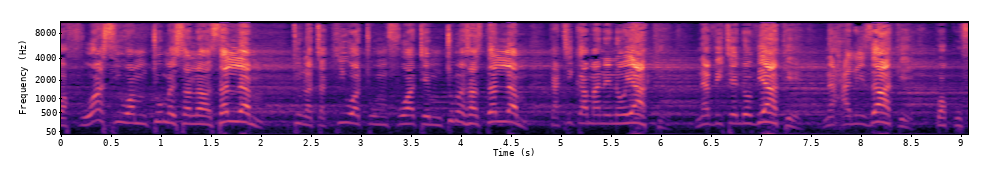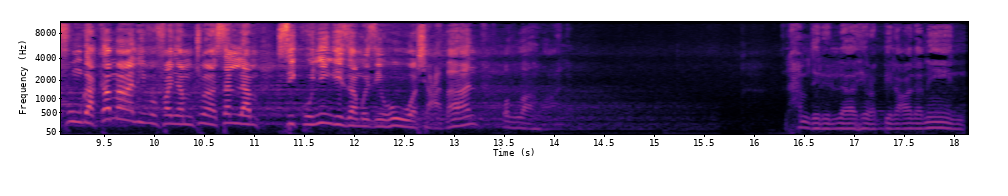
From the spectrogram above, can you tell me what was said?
wafuasi wa mtume sala sallam tunatakiwa tumfuate mtume saa sallam katika maneno yake na vitendo vyake na hali zake kwa kufunga kama alivyofanya mtume sallam siku nyingi za mwezi huu wa Shaaban. Wallahu a'lam. Alhamdulillahi rabbil alamin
